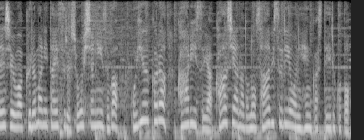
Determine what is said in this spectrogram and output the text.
先週は車に対する消費者ニーズが保有からカーリースやカーシェアなどのサービス利用に変化していること。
